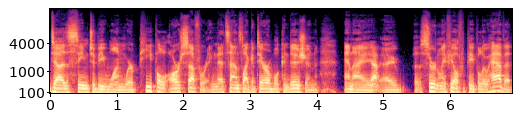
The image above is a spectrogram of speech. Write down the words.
does seem to be one where people are suffering. That sounds like a terrible condition, and I, Yeah. I certainly feel for people who have it.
